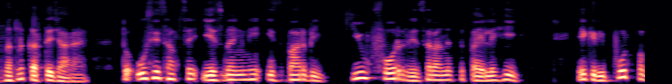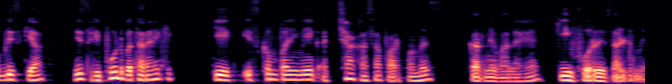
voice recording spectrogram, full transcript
मतलब करते जा रहा है। तो उस हिसाब से येस बैंक ने इस बार भी क्यू फोर रिज़ल्ट आने से पहले ही एक रिपोर्ट पब्लिश किया, जिस रिपोर्ट बता रहा है कि कि इस कंपनी में एक अच्छा खासा परफॉर्मेंस करने वाला है की फोर रिज़ल्ट में।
